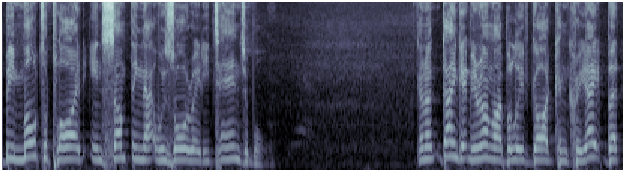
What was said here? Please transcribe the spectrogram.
be multiplied in something that was already tangible. And uh, don't get me wrong, I believe God can create, but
